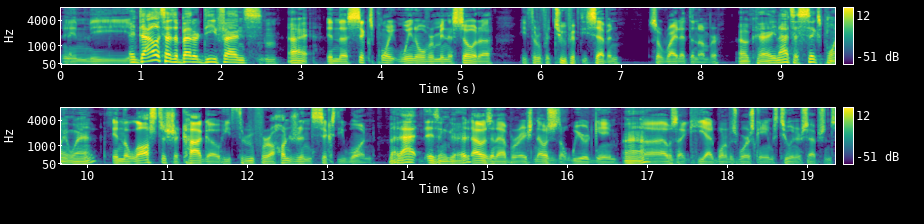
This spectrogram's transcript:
In the And Dallas has a better defense. Mm-hmm. All right, in the six point win over Minnesota, he threw for 257, so right at the number. Okay, and that's a six point win. In the loss to Chicago, he threw for 161. Now that isn't good. That was an aberration. That was just a weird game. uh that was like he had one of his worst games, two interceptions.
